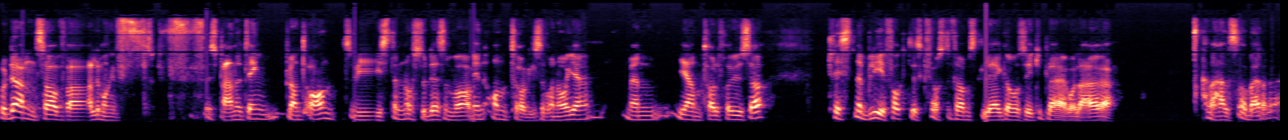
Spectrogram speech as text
Og den sa veldig mange spennende ting. Blant annet viste den også det som var min antakelse fra Norge, men igjen tall fra USA. Kristne blir faktisk først og fremst leger og sykepleiere og lærere. Eller helsearbeidere.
